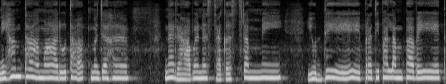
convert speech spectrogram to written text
निहन्ता मारुतात्मजः न रावणसहस्रं मे युद्धे प्रतिफलं भवेत्।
